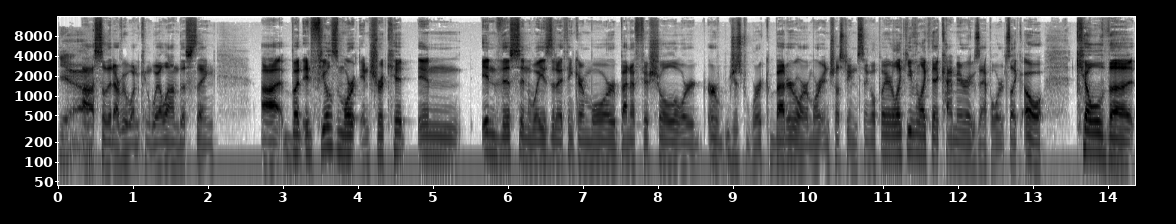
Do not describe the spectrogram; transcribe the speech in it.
Yeah. uh, so that everyone can wail on this thing. Uh, but it feels more intricate in in this in ways that I think are more beneficial or or just work better or more interesting in single player. Like even like that Chimera example where it's like, oh, kill the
